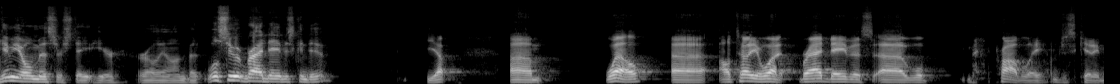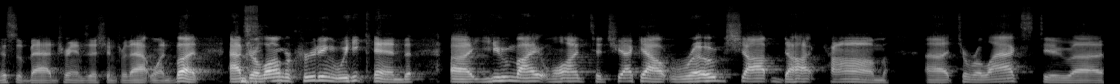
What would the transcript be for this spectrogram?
Give me Ole Miss or State here early on, but we'll see what Brad Davis can do. Yep. Um, well, uh, I'll tell you what, Brad Davis uh, will Probably. I'm just kidding. This is a bad transition for that one. But after a long recruiting weekend, uh, you might want to check out rogueshop.com uh, to relax, to uh,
